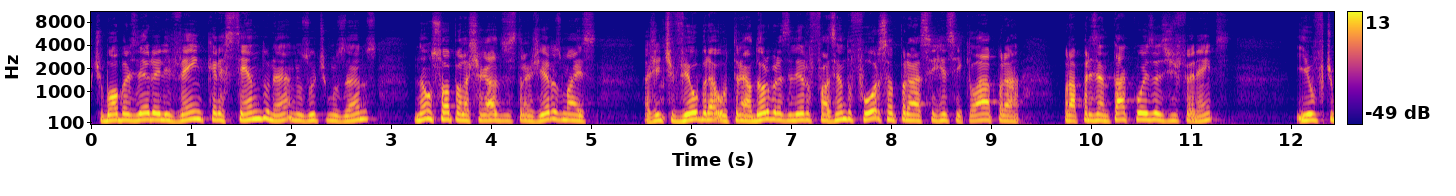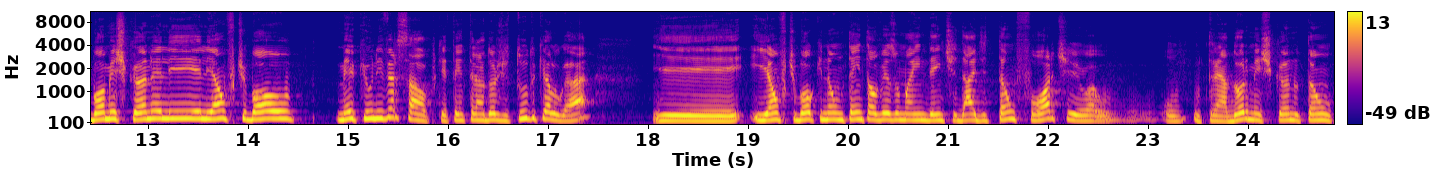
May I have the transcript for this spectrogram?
futebol brasileiro ele vem crescendo né, nos últimos anos, não só pela chegada dos estrangeiros, mas a gente vê o, o treinador brasileiro fazendo força para se reciclar, para apresentar coisas diferentes. E o futebol mexicano ele, ele é um futebol meio que universal, porque tem treinador de tudo que é lugar. E, e é um futebol que não tem talvez uma identidade tão forte, o, o, o treinador mexicano tão,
